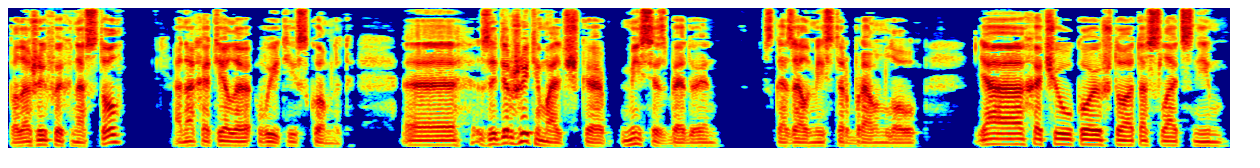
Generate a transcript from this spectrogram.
Положив их на стол, она хотела выйти из комнаты. «Э, — Задержите мальчика, миссис Бедуин, — сказал мистер Браунлоу. — Я хочу кое-что отослать с ним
